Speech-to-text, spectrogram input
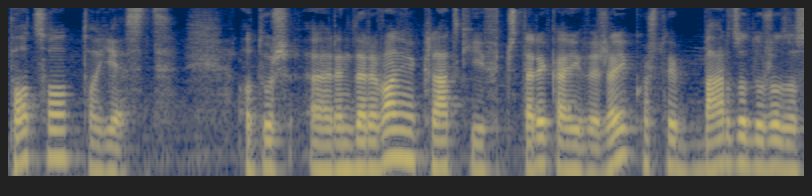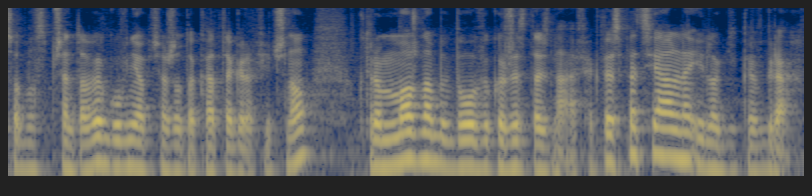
Po co to jest? Otóż e, renderowanie klatki w 4K i wyżej kosztuje bardzo dużo zasobów sprzętowych, głównie obciąża to kartę graficzną, którą można by było wykorzystać na efekty specjalne i logikę w grach.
